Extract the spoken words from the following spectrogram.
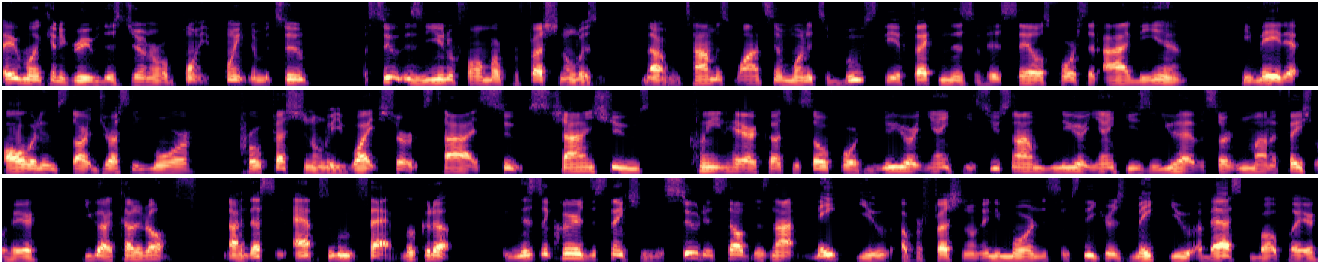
Everyone can agree with this general point. Point number two a suit is a uniform of professionalism. Now, when Thomas Watson wanted to boost the effectiveness of his sales force at IBM, he made it, all of them start dressing more professionally white shirts, ties, suits, shine shoes, clean haircuts, and so forth. New York Yankees, you sign New York Yankees and you have a certain amount of facial hair, you got to cut it off. Uh, that's an absolute fact. Look it up. And this is a clear distinction. The suit itself does not make you a professional any more than some sneakers make you a basketball player.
